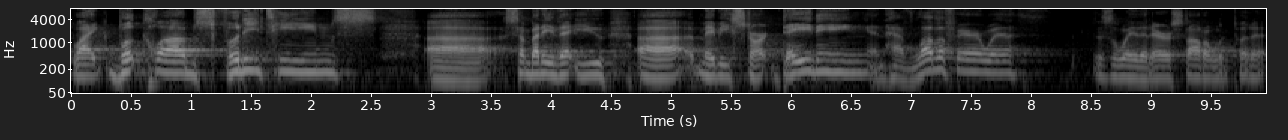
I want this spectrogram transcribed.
like book clubs, footy teams, uh, somebody that you uh, maybe start dating and have love affair with. This is the way that Aristotle would put it.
